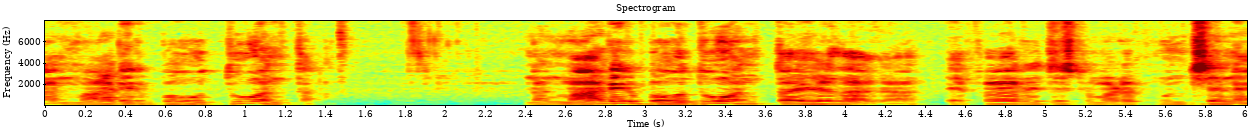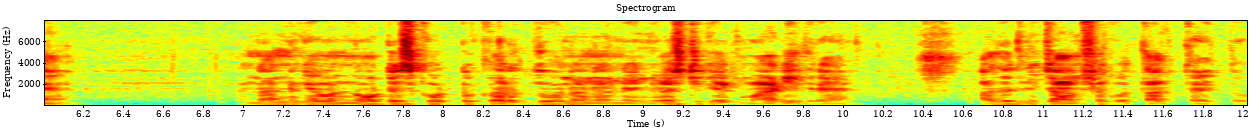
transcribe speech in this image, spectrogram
ನಾನು ಮಾಡಿರಬಹುದು ಅಂತ. ನಾನು ಮಾಡಿರಬಹುದು ಅಂತ ಹೇಳಿದಾಗ ಎಫ್ ಐ ಆರ್ ರಿಜಿಸ್ಟರ್ ಮಾಡೋಕ್ಕೆ ಮುಂಚೆನೇ, ನನಗೆ ಒಂದು ನೋಟಿಸ್ ಕೊಟ್ಟು ಕರೆದು ನನ್ನನ್ನು ಇನ್ವೆಸ್ಟಿಗೇಟ್ ಮಾಡಿದರೆ ಅದ್ರ ನಿಜಾಂಶ ಗೊತ್ತಾಗ್ತಾ ಇತ್ತು.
